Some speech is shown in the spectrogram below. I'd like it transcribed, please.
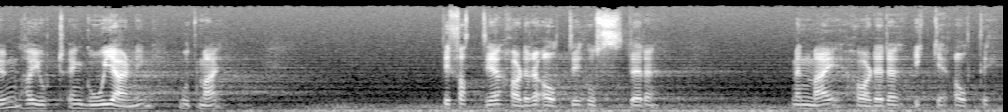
Hun har gjort en god gjerning mot meg. De fattige har dere alltid hos dere, men meg har dere ikke alltid.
